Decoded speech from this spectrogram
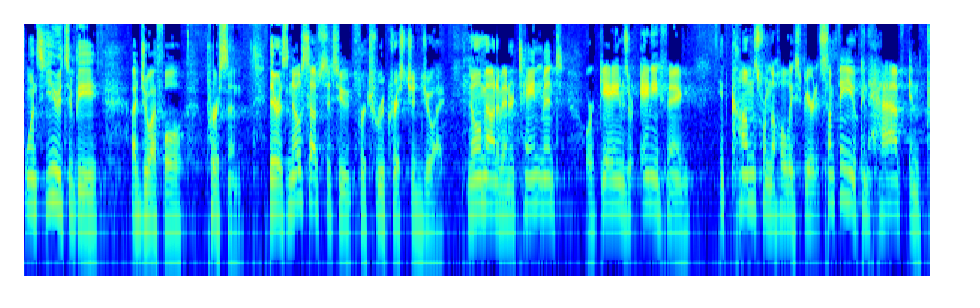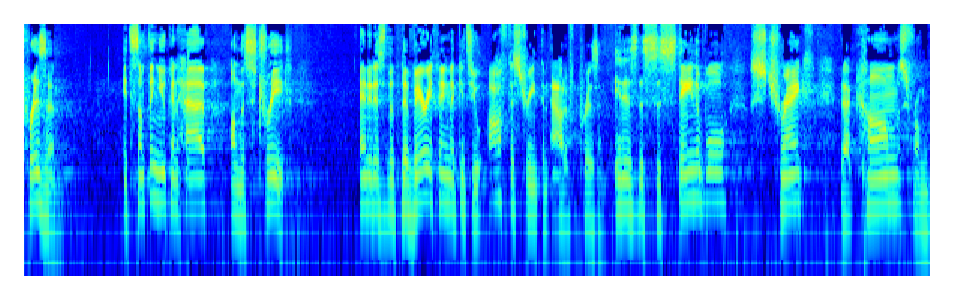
wants you to be a joyful person. There is no substitute for true Christian joy. No amount of entertainment or games or anything it comes from the Holy Spirit. It's something you can have in prison, it's something you can have on the street. And it is the, the very thing that gets you off the street and out of prison. It is the sustainable strength that comes from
